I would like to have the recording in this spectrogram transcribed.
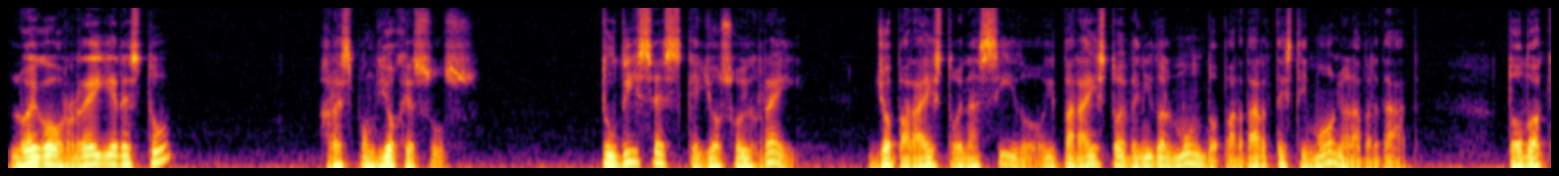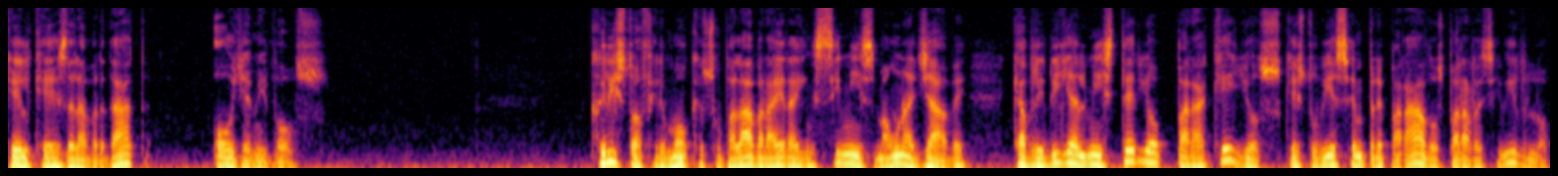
¿Luego rey eres tú? Respondió Jesús, Tú dices que yo soy rey. Yo para esto he nacido y para esto he venido al mundo, para dar testimonio a la verdad. Todo aquel que es de la verdad, oye mi voz. Cristo afirmó que su palabra era en sí misma una llave que abriría el misterio para aquellos que estuviesen preparados para recibirlo.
